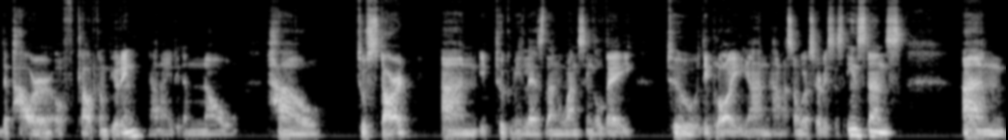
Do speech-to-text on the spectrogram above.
the power of cloud computing and I didn't know how to start. And it took me less than one single day to deploy an Amazon Web Services instance. And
